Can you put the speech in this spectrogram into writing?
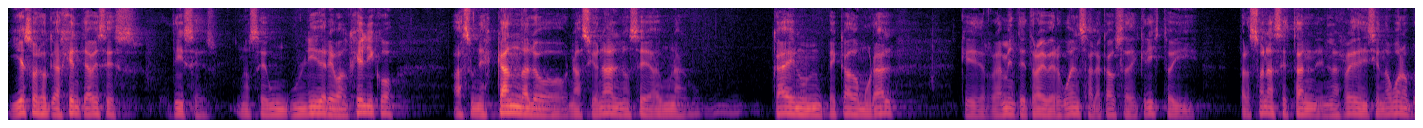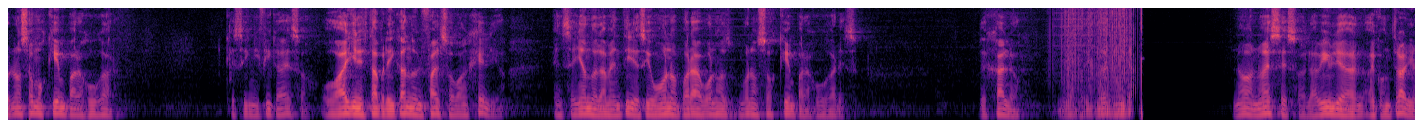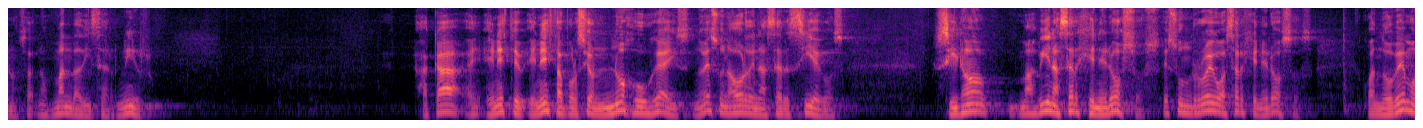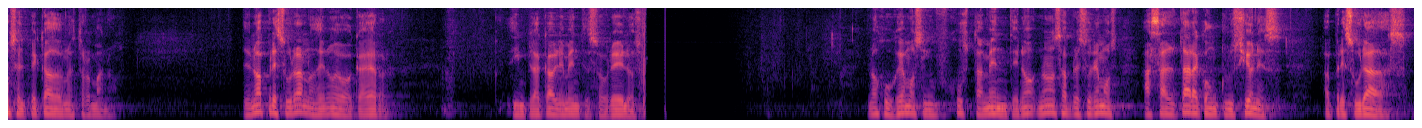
Y eso es lo que la gente a veces dice. No sé, un, líder evangélico hace un escándalo nacional, no sé, cae en un pecado moral que realmente trae vergüenza a la causa de Cristo y personas están en las redes diciendo, bueno, pero no somos quién para juzgar. ¿Qué significa eso? O alguien está predicando el falso evangelio, enseñando la mentira y decir, bueno, pará, vos no, vos no sos quién para juzgar eso. Déjalo. No, no es eso. La Biblia, al contrario, nos, nos manda a discernir. Acá, en, este, en esta porción, no juzguéis, no es una orden a ser ciegos, sino más bien a ser generosos. Es un ruego a ser generosos cuando vemos el pecado de nuestro hermano. De no apresurarnos de nuevo a caer implacablemente sobre él. No juzguemos injustamente, no, no nos apresuremos a saltar a conclusiones apresuradas,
